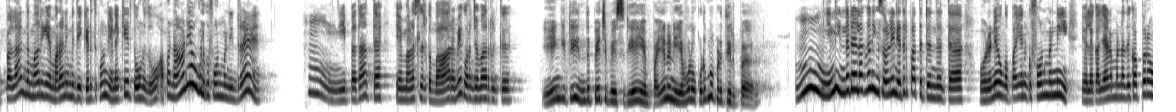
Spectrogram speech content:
எப்போல்லாம் இந்த மாதிரி என் மன நிம்மதியை கெடுத்துக்கணும்னு எனக்கே தோணுதோ அப்போ நானே உங்களுக்கு ஃபோன் பண்ணிடுறேன். ம் இப்போ தான் அத்தை என் மனசில் இருக்க பாரமே குறைஞ்ச மாதிரி இருக்குது என்கிட்டயே இந்த பேச்சு பேசுறியே? என் பையனை நீ எவ்வளோ கொடுமைப்படுத்தியிருப்ப ம் இன்னும் இந்த டைலாக் தான் நீங்கள் சொல்லி எதிர்பார்த்துட்டு இருந்தேன் உடனே உங்கள் பையனுக்கு ஃபோன் பண்ணி இவளை கல்யாணம் பண்ணதுக்கப்புறம்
